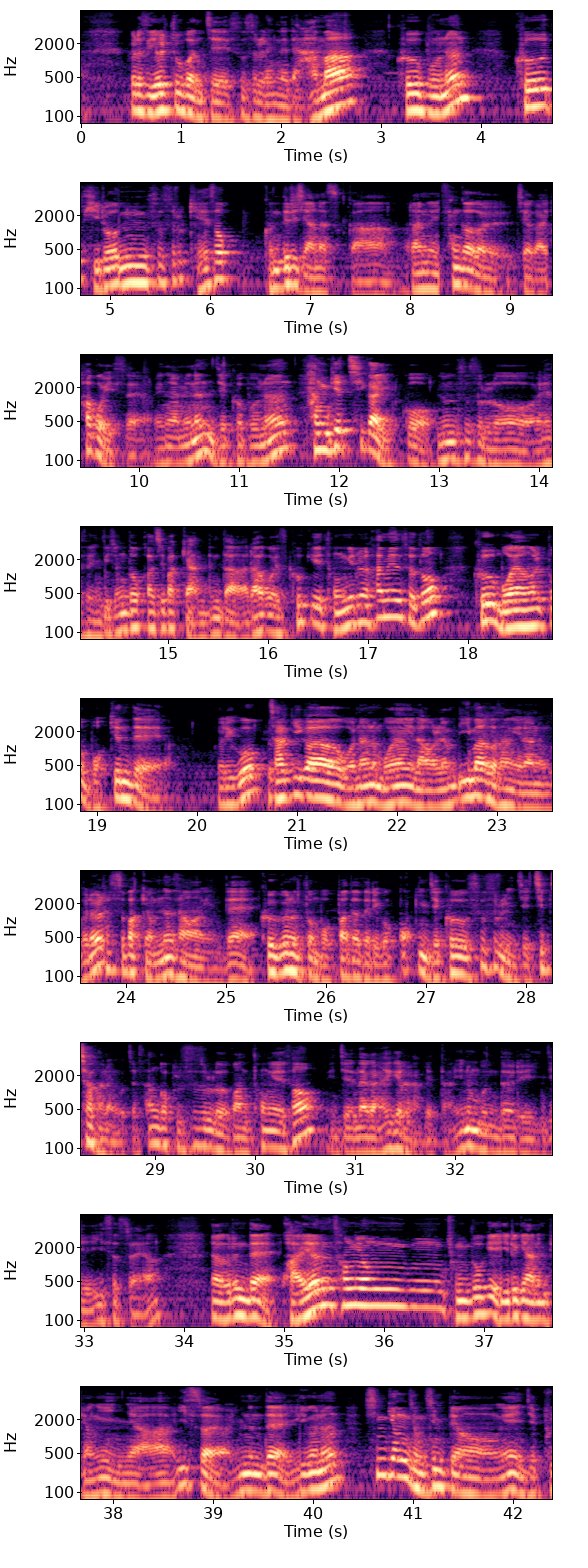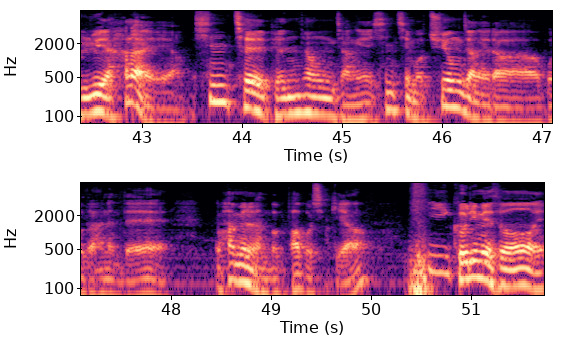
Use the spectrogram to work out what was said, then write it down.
그래서 12번째 수술을 했는데 아마 그분은 그 뒤로 눈 수술을 계속 건드리지 않았을까라는 생각을 제가 하고 있어요. 왜냐하면은 이제 그분은 한계치가 있고 눈 수술로 해서 이 정도까지밖에 안 된다라고 해서 거기에 동의를 하면서도 그 모양을 또 못 견뎌요. 그리고 자기가 원하는 모양이 나오려면 이마거상이라는 거를 할 수밖에 없는 상황인데 그거는 또 못 받아들이고 꼭 이제 그 수술을 이제 집착하는 거죠. 쌍꺼풀 수술로만 통해서 이제 내가 해결을 하겠다. 이런 분들이 이제 있었어요. 자, 그런데 과연 성형 중독에 이르게 하는 병이 있냐? 있어요. 있는데 이거는 신경정신병의 이제 분류의 하나예요. 신체 변형 장애, 신체 뭐 추형 장애라고도 하는데 화면을 한번 봐보실게요. 이 그림에서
